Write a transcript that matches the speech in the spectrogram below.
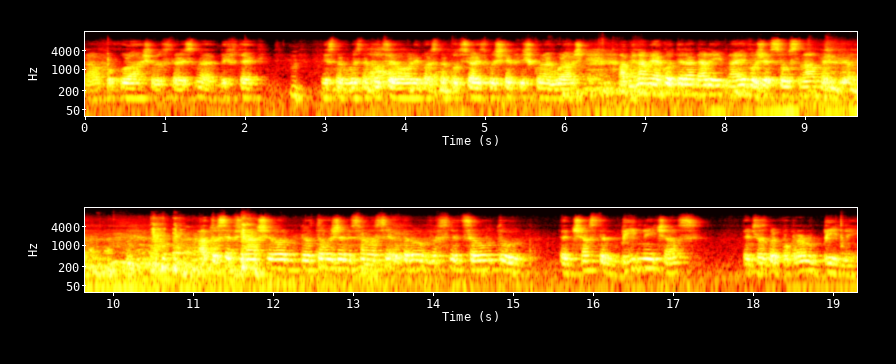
na okuláš, dostali jsme biftek, my jsme vůbec nepotřebovali, pak jsme potřebovali skutečně klišku na guláš. A my nám jako teda dali najevo, že jsou s námi. Jo. A to se přinášelo do toho, že my jsme vlastně opravdu vlastně celou tu, ten čas, ten bídný čas, ten čas byl opravdu bídný,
